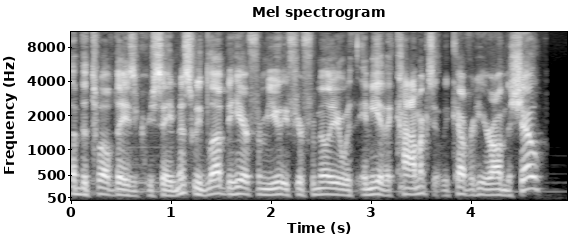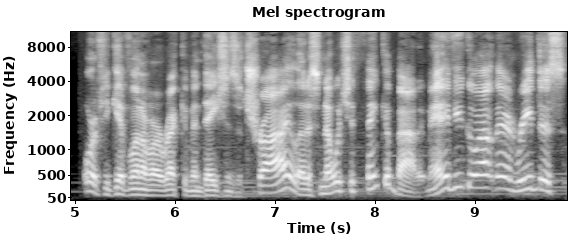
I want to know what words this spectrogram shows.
of the 12 Days of Crusademas. We'd love to hear from you if you're familiar with any of the comics that we cover here on the show, or if you give one of our recommendations a try, let us know what you think about it, man. If you go out there and read this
